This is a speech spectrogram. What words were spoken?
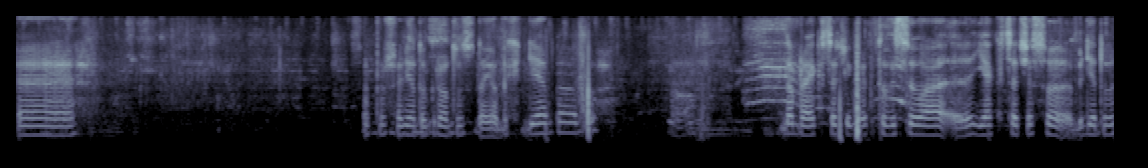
Eee, zaproszenia do grona znajomych nie mam. Dobra, jak chcecie grać, to wysyła. y, Jak chcecie so, mnie do.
